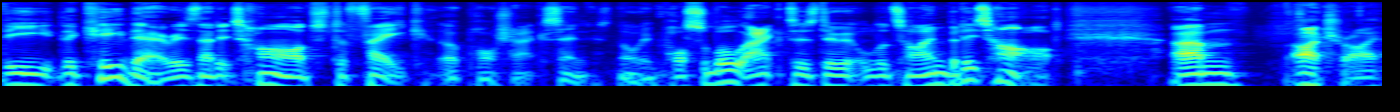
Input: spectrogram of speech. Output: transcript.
the the key there is that it's hard to fake a posh accent. It's not impossible. Actors do it all the time, but it's hard. Um, I try.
